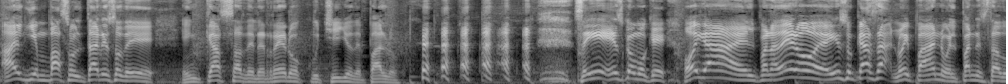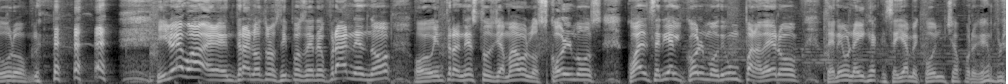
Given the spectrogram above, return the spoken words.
alguien va a soltar eso de en casa del herrero cuchillo de palo. sí, es como que, oiga, el panadero ahí en su casa no hay pan o el pan está duro. y luego eh, entran otros tipos de refranes, ¿no? O entran estos llamados los colmos. ¿Cuál sería el colmo de un panadero? Tener una hija que se llame Concha, por ejemplo.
